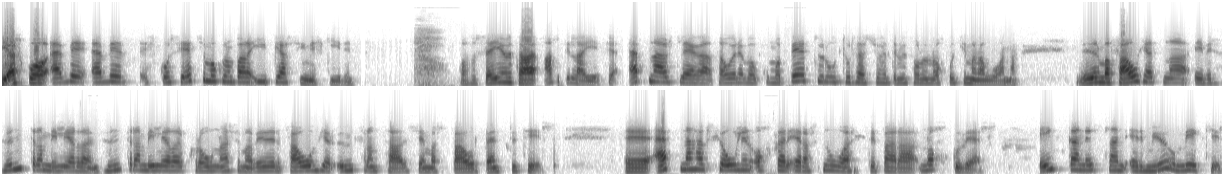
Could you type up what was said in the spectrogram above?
Já sko, ef við, ef við sko, setjum okkur bara í bjassíni skýrin og þá segjum við það allt í lagi, því efnaðarslega þá erum við að koma betur út úr þessu heldur við þórum nokkuð tíman að vona. Við erum að fá hérna yfir 100 miljardar, um 100 miljardar króna sem við erum fáum hér umfram það sem að spár bentu til. Eh, efnahagshjólinn okkar er að snúast bara nokkuð vel. Enganislan er mjög mikil,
